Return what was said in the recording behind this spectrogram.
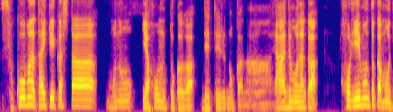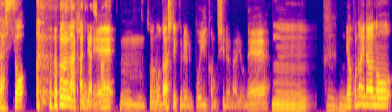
そこをまだ体系化したものや本とかが出てるのかな。あーでもなんか、ホリエモンとかもう出しそう な感じがします。ね。うん。そういうのを出してくれるといいかもしれないよね。うーん。うんうんいや、この間、あの、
